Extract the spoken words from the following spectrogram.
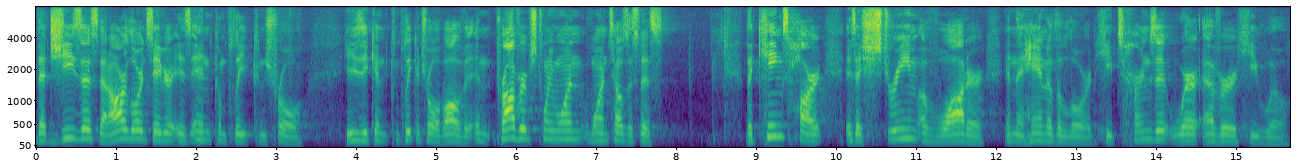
that Jesus, that our Lord and Savior, is in complete control. He's in complete control of all of it. And Proverbs 21 1 tells us this The king's heart is a stream of water in the hand of the Lord, he turns it wherever he will.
